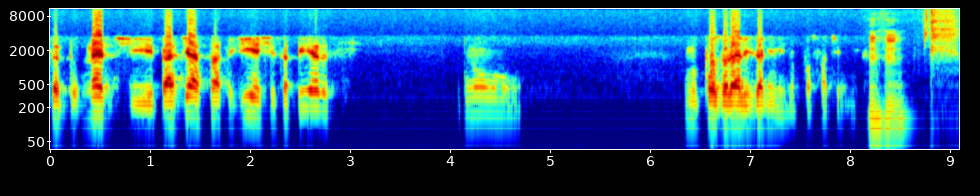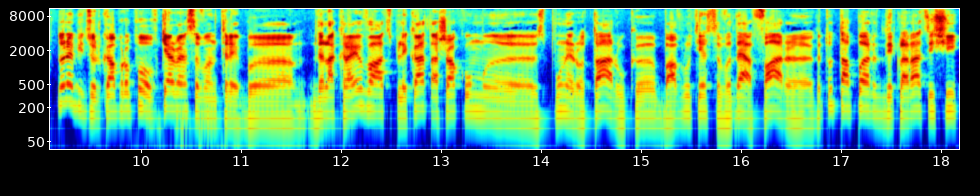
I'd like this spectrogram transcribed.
să mergi pe aceea strategie și să pierzi, nu, nu poți realiza nimic, nu poți face nimic. Mhm. Domnule Pițurcă, apropo, chiar vreau să vă întreb, uh, de la Craiova ați plecat așa cum uh, spune Rotaru, că a vrut el să vă dea afară, că tot apar declarații și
